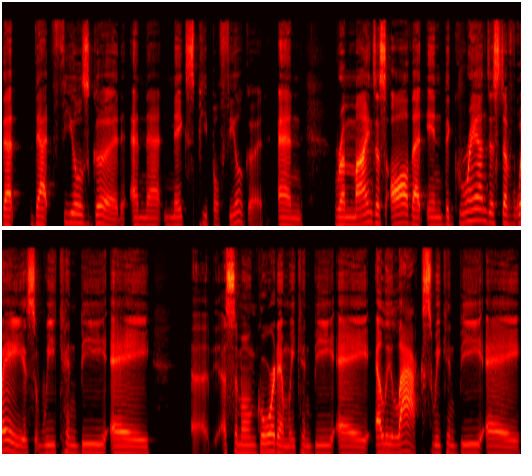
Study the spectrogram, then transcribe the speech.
that, that feels good and that makes people feel good. And, reminds us all that in the grandest of ways we can be a uh, a Simone Gordon, we can be a Ellie Lax, we can be a,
